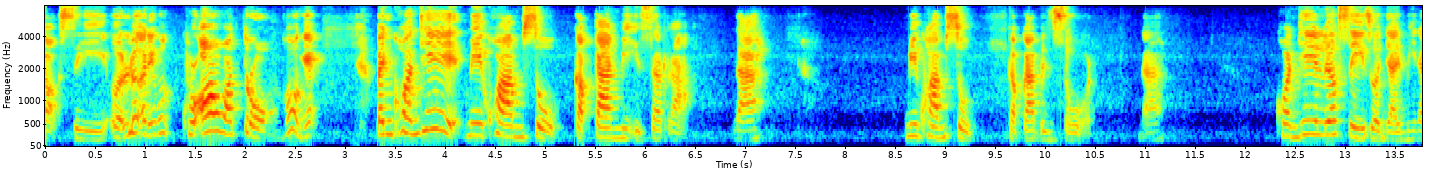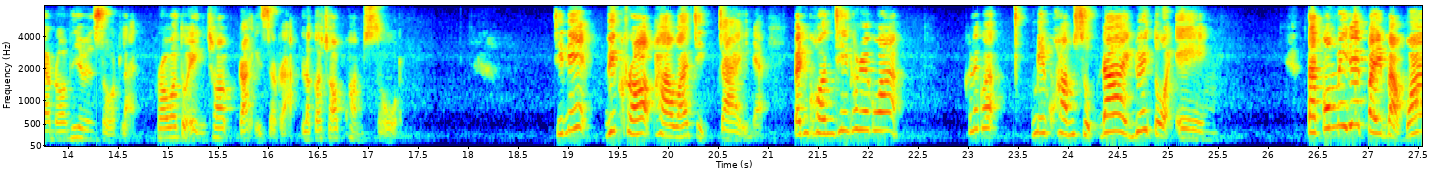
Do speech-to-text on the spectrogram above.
ดอกซีเออเลือกอันนี้ครูอ้อว่าตรงเขาบอกเงี้ยเป็นคนที่มีความสุขกับการมีอิสระนะมีความสุขกับการเป็นโสดนะคนที่เลือกซีส่วนใหญ่มีแนวโน้มที่จะเป็นโสดแหละ เพราะว่าตัวเองชอบรักอิสระ แล้วก็ชอบความโสด ทีนี้วิเคราะห์ภาวะจิตใจเนี่ยเป็นคนที่เขาเรียกว่าเขาเรียกว่ามีความสุขได้ด้วยตัวเอง แต่ก็ไม่ได้ไปแบบว่า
